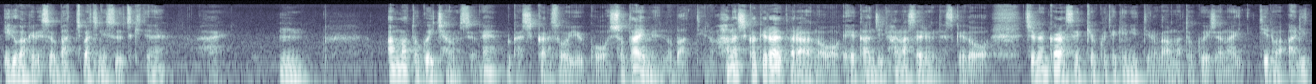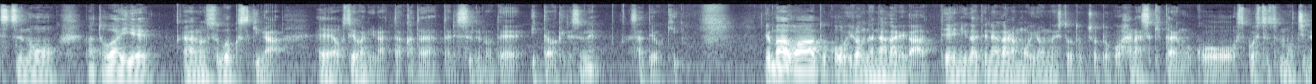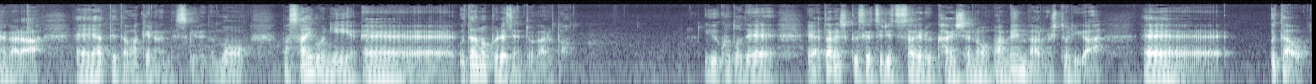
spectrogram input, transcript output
いるわけですよ。バッチバチにスーツ着てね。はい。うん。あんま得意ちゃうんですよね昔からそういうこう初対面の場っていうのは話しかけられたらあのええ感じに話せるんですけど自分から積極的にっていうのがあんま得意じゃないっていうのはありつつも、まあ、とはいえあのすごく好きな、えー、お世話になった方だったりするので行ったわけですよねさておき。でまあわーっとこういろんな流れがあって苦手ながらもいろんな人とちょっとこう話す機会もこう少しずつ持ちながら、えー、やってたわけなんですけれども、まあ、最後に、えー、歌のプレゼントがあると。いうことで、新しく設立される会社の、まあ、メンバーの一人が、えー、歌を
